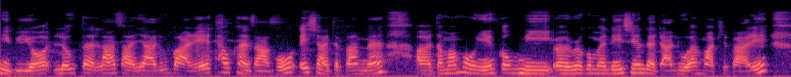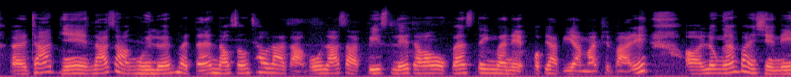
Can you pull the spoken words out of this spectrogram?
နေပြီးတော့လုံသက်လာစာရတူပါတယ်ထောက်ခံစာကို HR department အာဒါမှမဟုတ်ရင် company recommendation letter လိုအပ်မှာဖြစ်ပါတယ်အဲဒါအပြင်လာစာငွေလွှဲမှတ်တမ်းနောက်ဆုံး6လစာကိုလာစာ base လဲဒါမှမဟုတ် bank statement နဲ့ဖော်ပြပေးရမှာဖြစ်ပါတယ်အာလုပ်ငန်းပိုင်ရှင်တွေ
